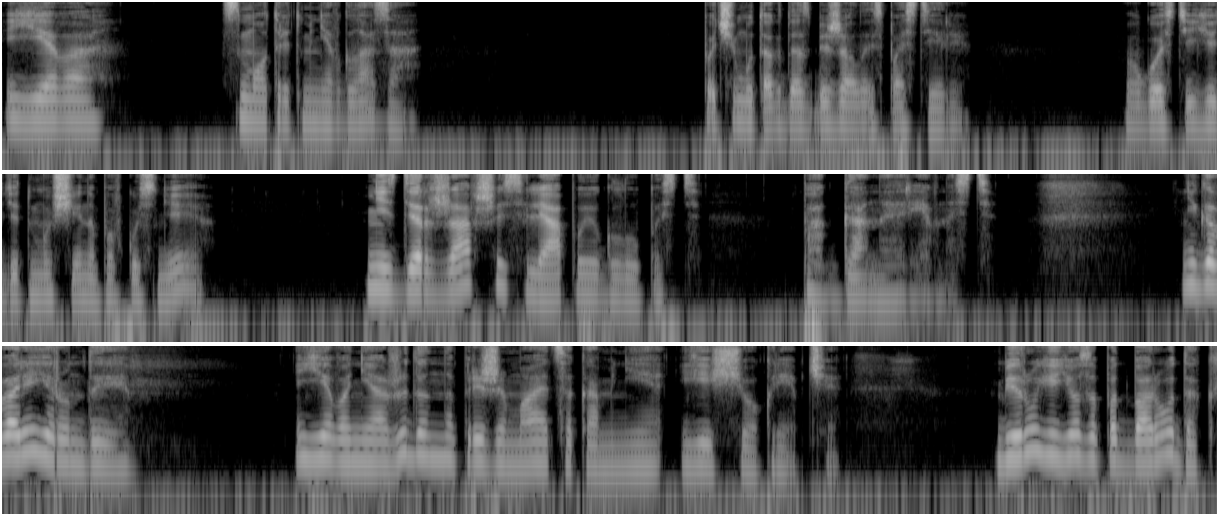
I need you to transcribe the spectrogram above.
Ева смотрит мне в глаза. «Почему тогда сбежала из постели? В гости едет мужчина повкуснее?» Не сдержавшись, ляпаю глупость. Поганая ревность. «Не говори ерунды». Ева неожиданно прижимается ко мне еще крепче. Беру ее за подбородок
